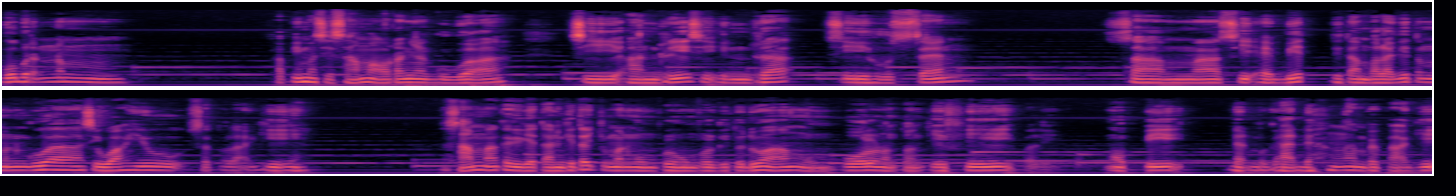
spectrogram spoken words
gue berenam. Tapi masih sama orangnya gue si Andri si Indra si Husen sama si Ebit ditambah lagi temen gue si Wahyu satu lagi sama kegiatan kita cuma ngumpul-ngumpul gitu doang ngumpul nonton TV paling ngopi dan begadang sampai pagi.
